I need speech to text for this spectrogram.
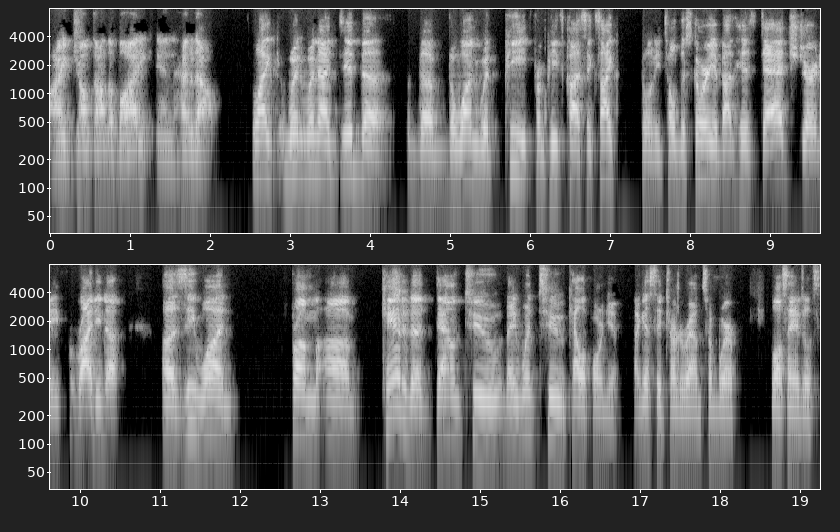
I jumped on the bike and headed out. Like when when I did the the the one with Pete from Pete's Classic Cycle, and he told the story about his dad's journey riding a a Z1 from um, Canada down to they went to California. I guess they turned around somewhere, Los Angeles.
